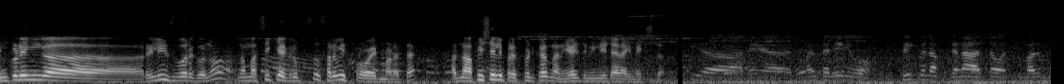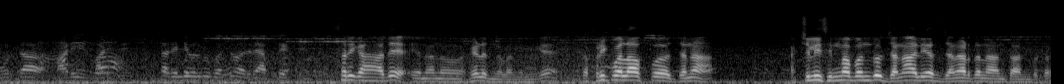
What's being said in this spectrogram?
including ರಿಲೀಸ್ವರೆಗೂ ನಮ್ಮ C K groups service provide ಮಾಡುತ್ತೆ. ಅದನ್ನ ಅಫಿಷಿಯಲಿ ಪ್ರೆಸ್ ಮೀಟ್ ನಾನು ಹೇಳ್ತೀನಿ ಡೀಟೇಲ್ ಆಗಿ ನೆಕ್ಸ್ಟ್ ಸರ್ ಈಗ ಅದೇ ನಾನು ಹೇಳಿದ್ನಲ್ಲ ನಿಮಗೆ the prequel of Jana actually cinema ಬಂದು ಜನ ಅಲಿಯಸ್ ಜನಾರ್ದನ ಅಂತ ಅಂದ್ಬಿಟ್ಟು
